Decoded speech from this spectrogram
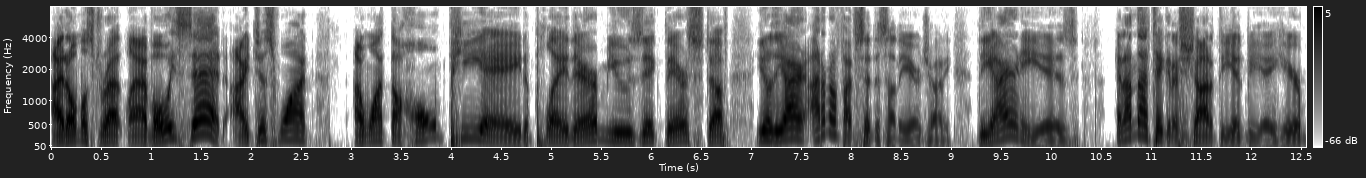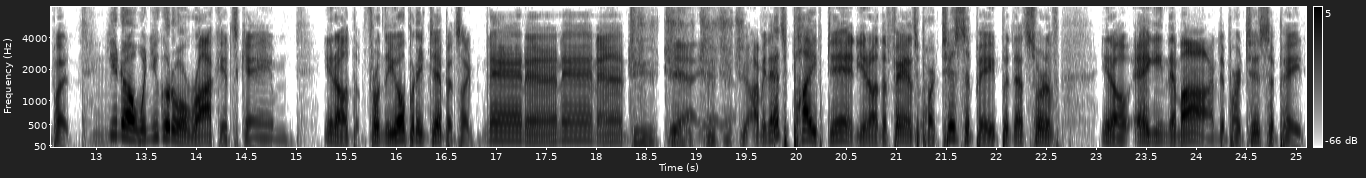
I'd almost. I've always said I just want I want the home PA to play their music, their stuff. You know, the iron. I don't know if I've said this on the air, Johnny. The irony is, and I'm not taking a shot at the NBA here, but mm-hmm. you know, when you go to a Rockets game, you know, from the opening tip, it's like na na na na. Yeah, yeah, I mean, that's piped in. You know, and the fans participate, but that's sort of you know, egging them on to participate.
